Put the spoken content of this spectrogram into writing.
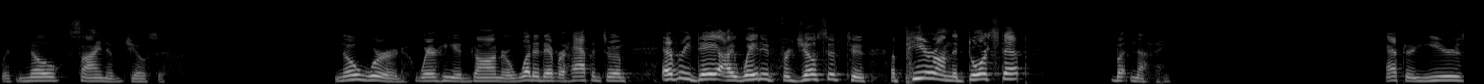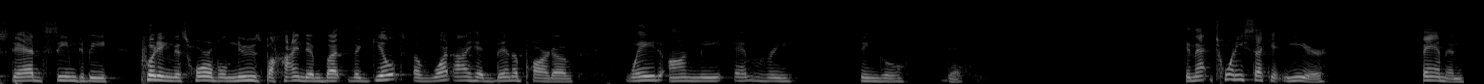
with no sign of Joseph. No word where he had gone or what had ever happened to him. Every day I waited for Joseph to appear on the doorstep but nothing. After years, Dad seemed to be putting this horrible news behind him, but the guilt of what I had been a part of weighed on me every single day. In that 22nd year, famine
